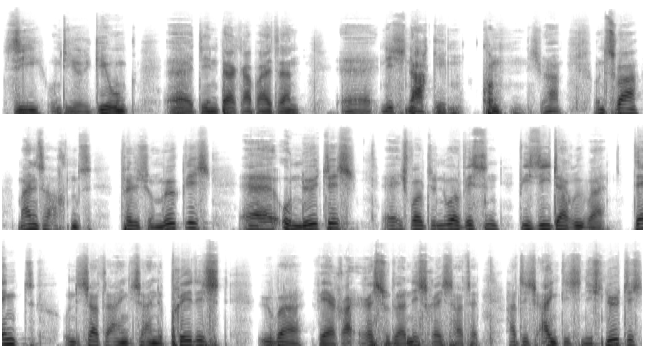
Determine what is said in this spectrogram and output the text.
sie und die Regierung äh, den Bergarbeitern äh, nicht nachgeben konnten. Nicht wahr? Und zwar meines Erachtens völlig unmöglich, äh, unnötig. Äh, ich wollte nur wissen, wie sie darüber denkt. Und ich hatte eigentlich eine Predigt über wer Recht oder nicht Recht hatte, hatte ich eigentlich nicht nötig,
